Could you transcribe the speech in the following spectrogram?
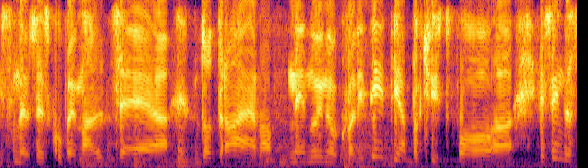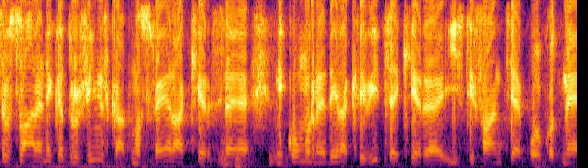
mislim, da je vse skupaj malce uh, dotrajano, ne nujno v kvaliteti, ampak čisto po. Uh, jaz vem, da se ustvarja neka družinska atmosfera, kjer se nikomor ne dela krivice, kjer uh, isti fanti bolj kot ne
